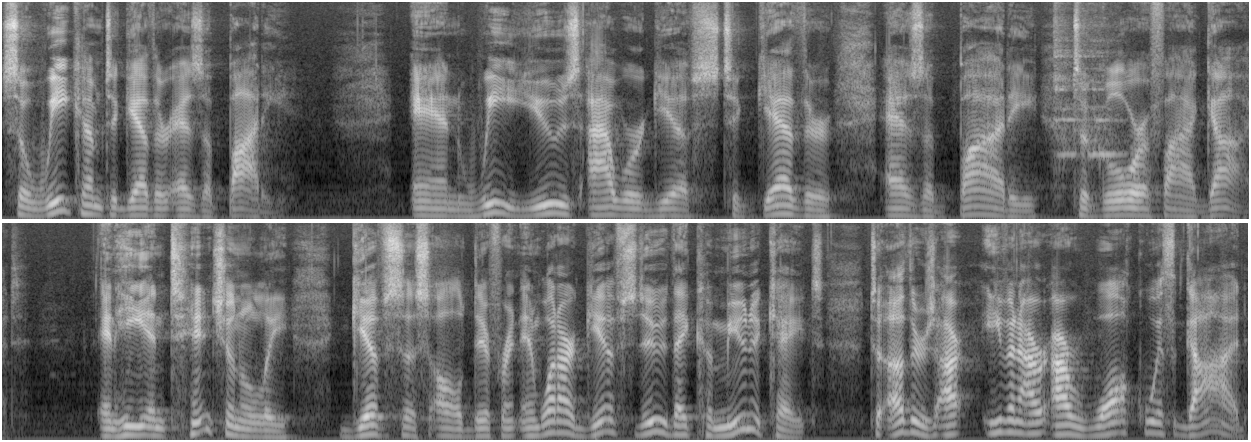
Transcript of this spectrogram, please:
So we come together as a body and we use our gifts together as a body to glorify God. And He intentionally gifts us all different. And what our gifts do, they communicate to others, our, even our, our walk with God.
